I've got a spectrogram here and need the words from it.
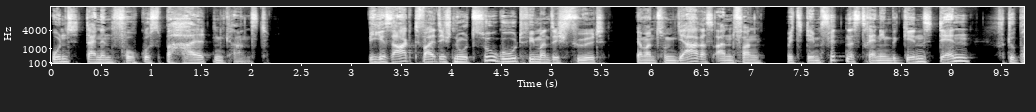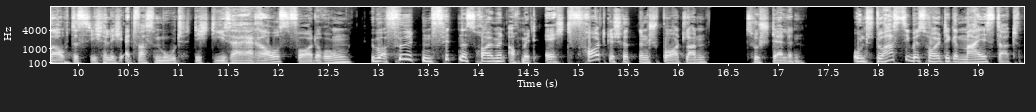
und deinen Fokus behalten kannst. Wie gesagt, weiß ich nur zu gut, wie man sich fühlt, wenn man zum Jahresanfang mit dem Fitnesstraining beginnt, denn du brauchtest sicherlich etwas Mut, dich dieser Herausforderung, überfüllten Fitnessräumen auch mit echt fortgeschrittenen Sportlern zu stellen. Und du hast sie bis heute gemeistert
